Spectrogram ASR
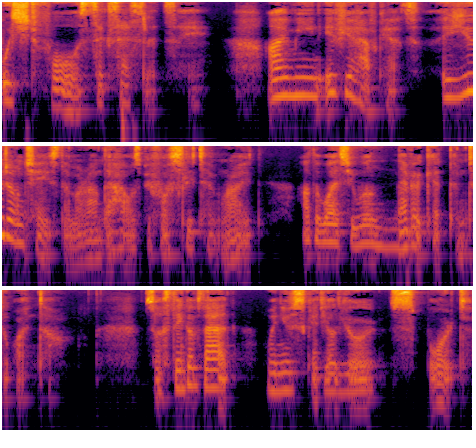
wished for success, let's say. I mean, if you have cats, you don't chase them around the house before sleeping, right? Otherwise, you will never get them to wind down. So think of that when you schedule your sport.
